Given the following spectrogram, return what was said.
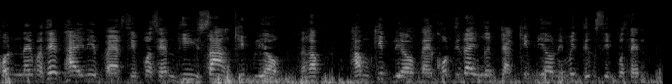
คนในประเทศไทยนี่ 80%ที่สร้างคลิปเดียวนะครับทำคลิปเดียว แต่คนที่ได้เงินจากคลิปเดียวนี่ไม่ถึง 10%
